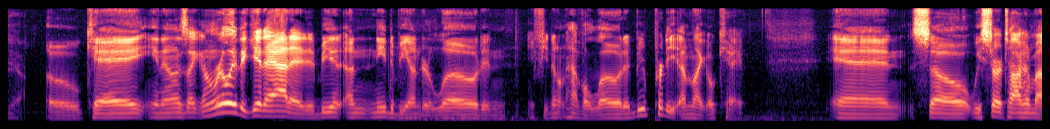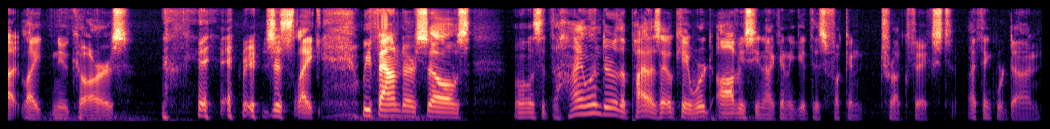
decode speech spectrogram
yeah. okay, you know, it's like, and really to get at it, it'd be uh, need to be under load, and if you don't have a load, it'd be pretty. I'm like, okay, and so we started talking about like new cars. and we were just like, we found ourselves. Well, is it the Highlander or the Pilot? I was like, okay, we're obviously not going to get this fucking truck fixed. I think we're done.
